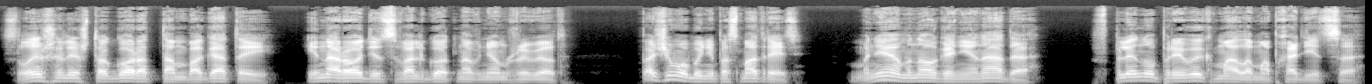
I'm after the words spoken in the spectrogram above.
Слышали, что город там богатый, и народец вольготно в нем живет. Почему бы не посмотреть? Мне много не надо. В плену привык малым обходиться.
